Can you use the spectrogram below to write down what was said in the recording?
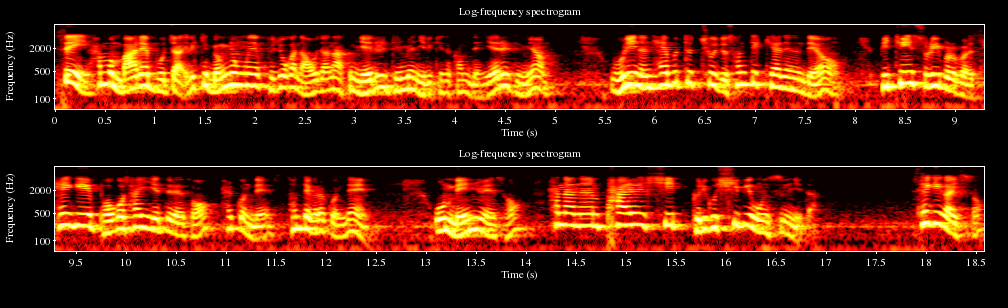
say 한번 말해보자. 이렇게 명령문의 구조가 나오잖아. 그럼 예를 들면 이렇게 해석하면 돼. 예를 들면 우리는 have to choose 선택해야 되는데요. between three burger 세 개의 버거 사이에 들에서 할 건데 선택을 할 건데 온 메뉴에서 하나는 8, 10 그리고 12 온스입니다. 세 개가 있어.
